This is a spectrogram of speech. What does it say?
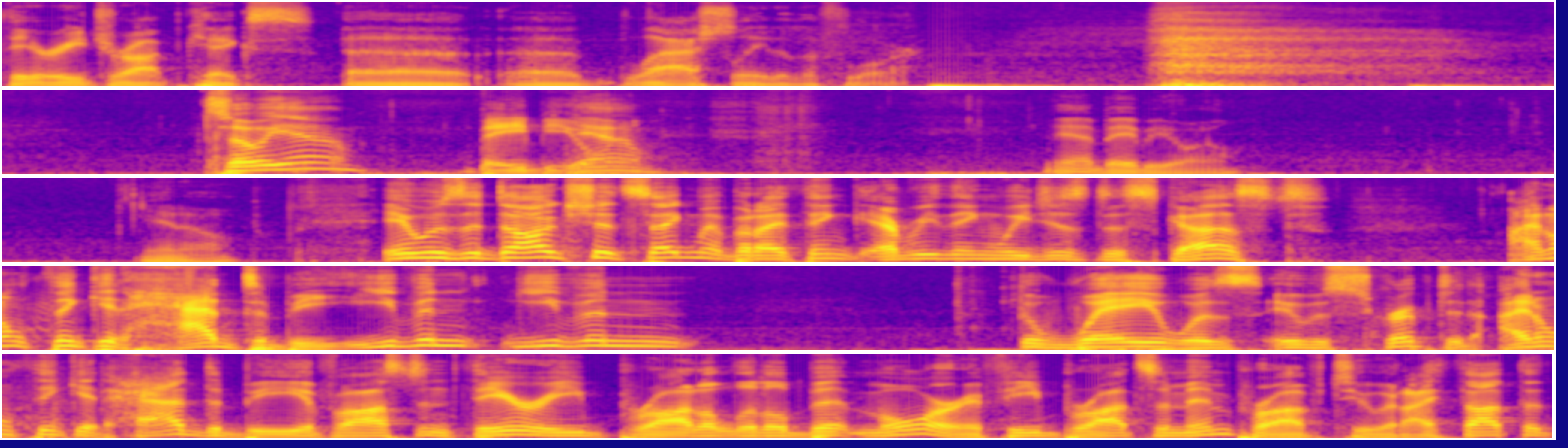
Theory drop kicks uh, uh, Lashley to the floor. so yeah, Baby oil. yeah, yeah, baby oil. You know, it was a dog shit segment, but I think everything we just discussed, I don't think it had to be even even the way it was it was scripted. I don't think it had to be if Austin Theory brought a little bit more, if he brought some improv to it. I thought that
